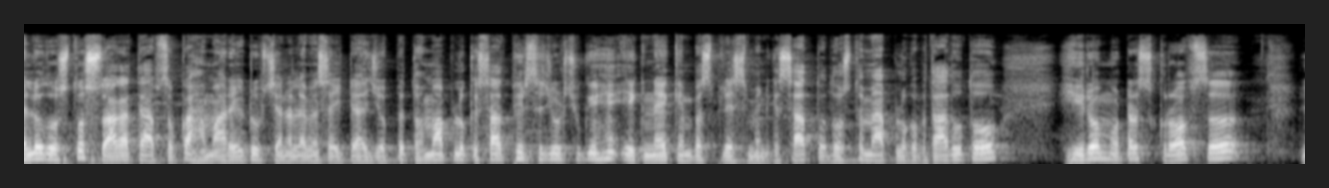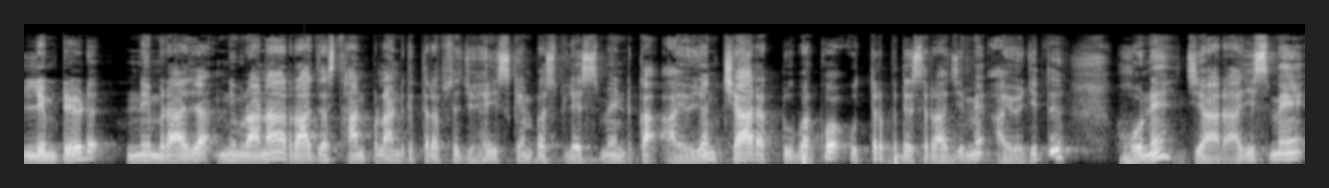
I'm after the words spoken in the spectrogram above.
हेलो दोस्तों, स्वागत है आप सबका हमारे YouTube channel M S I T job पर तो हम आप लोग के साथ फिर से जुड़ चुके हैं एक नए कैंपस प्लेसमेंट के साथ। तो दोस्तों, मैं आप लोग को बता दूँ तो हीरो मोटर्स क्रॉप्स लिमिटेड निमराजा, निमराना राजस्थान प्लांट की तरफ़ से जो है इस कैंपस प्लेसमेंट का आयोजन चार अक्टूबर को उत्तर प्रदेश राज्य में आयोजित होने जा रहा है, जिसमें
